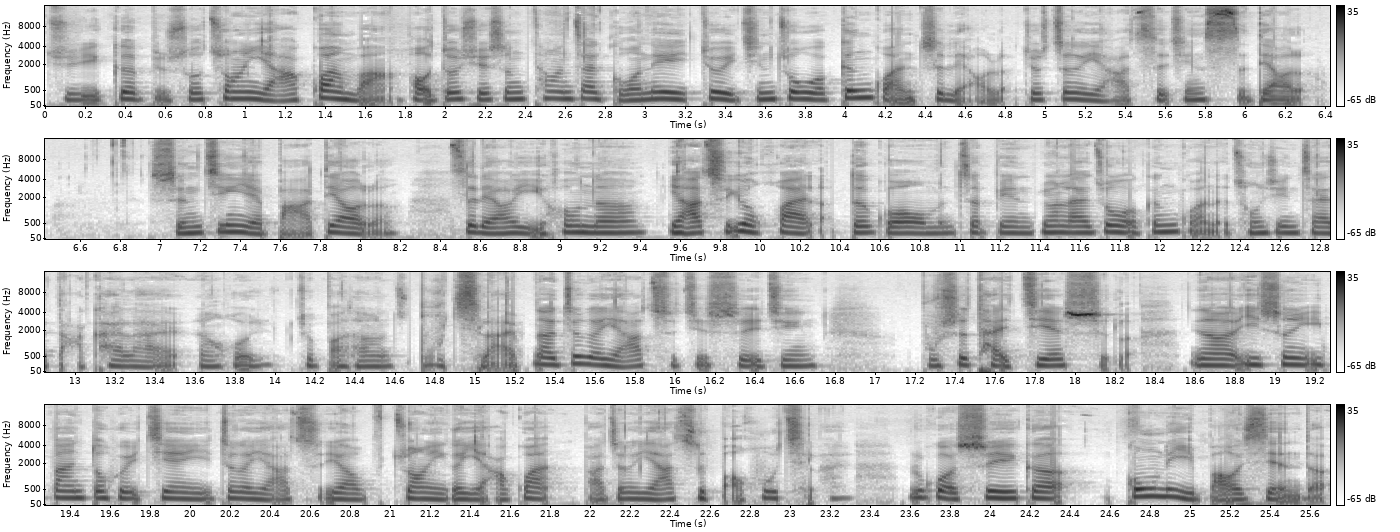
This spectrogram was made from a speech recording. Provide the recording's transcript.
举一个，比如说装牙冠吧，好多学生他们在国内就已经做过根管治疗了，就这个牙齿已经死掉了。神经也拔掉了，治疗以后呢，牙齿又坏了。德国我们这边原来做过根管的，重新再打开来，然后就把它补起来。那这个牙齿其实已经不是太结实了。那医生一般都会建议这个牙齿要装一个牙冠，把这个牙齿保护起来。如果是一个公立保险的，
